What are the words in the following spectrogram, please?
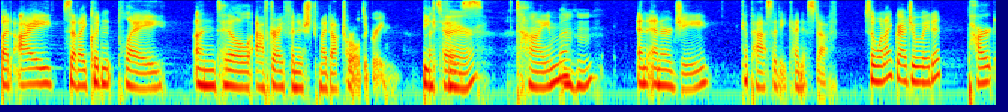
but I said I couldn't play until after I finished my doctoral degree because time Mm-hmm. and energy, capacity kind of stuff. So when I graduated, part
